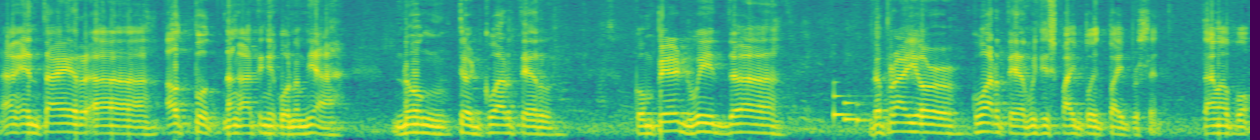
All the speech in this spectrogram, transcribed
ang entire ah, output ng ating ekonomiya noong third quarter compared with ah, the prior quarter which is 5.5%. Tama po,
